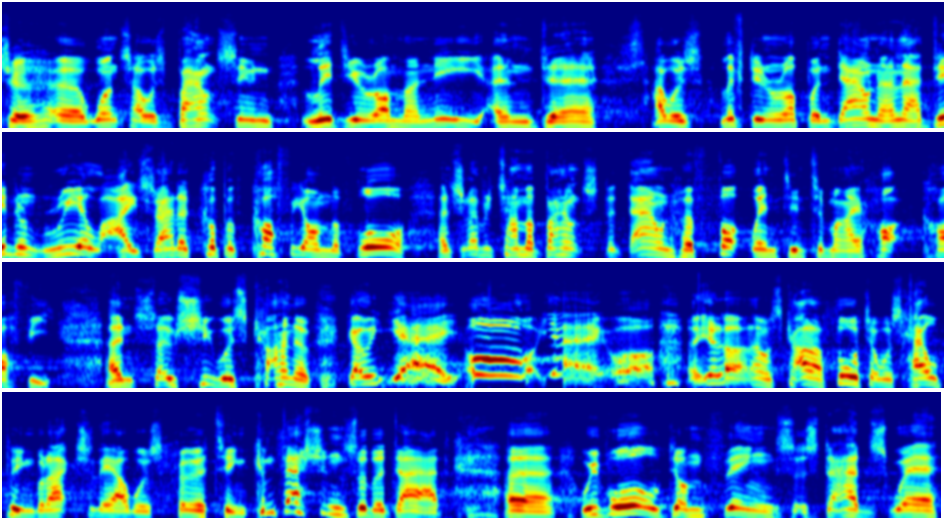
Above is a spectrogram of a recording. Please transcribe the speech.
to her. Once I was bouncing Lydia on my knee and uh, I was lifting her up and down, and I didn't realize I had a cup of coffee on the floor. And so every time I bounced her down, her foot went into my hot coffee. And so she was kind of going, Yay, oh, yay, oh. You know, and I was kind of thought I was helping, but actually I was hurting. Confessions of a dad. Uh, we've all done things as dads where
